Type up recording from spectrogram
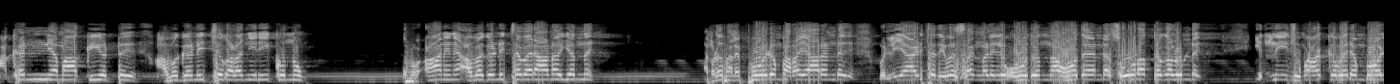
അഖന്യമാക്കിയിട്ട് അവഗണിച്ചു കളഞ്ഞിരിക്കുന്നു. ഖുർആാനിനെ അവഗണിച്ചവരാണ് എന്ന് നമ്മൾ പലപ്പോഴും പറയാറുണ്ട്. വെള്ളിയാഴ്ച ദിവസങ്ങളിൽ ഓതുന്ന ഓതേണ്ട സൂറത്തുകളുണ്ട്. ഇന്ന് ഈ ജുമാക്ക് വരുമ്പോൾ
